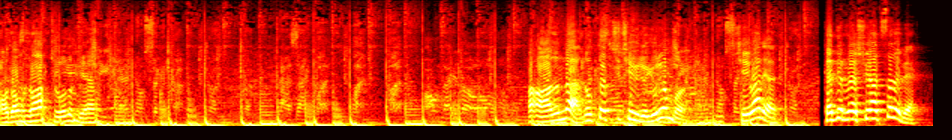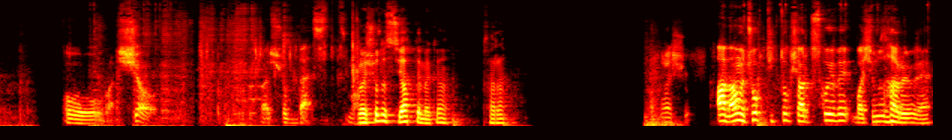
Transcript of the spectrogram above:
Adam ne yaptı oğlum ya? Ha, anında nokta atışı çeviriyor görüyor musun? Şey var ya. Kadir Rasho'yu atsana be. Oo Rashu. Rashu best. Rasho da siyah demek ha. Kara. Rashu. Abi ama çok TikTok şarkısı koyuyor ve başımız ağrıyor ya.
